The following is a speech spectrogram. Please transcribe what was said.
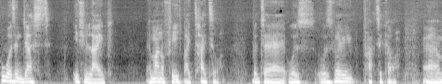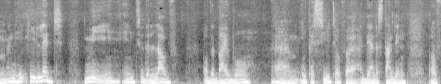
who wasn't just, if you like, a man of faith by title, but uh, was was very practical, um, and he, he led me into the love of the Bible. Um, in pursuit of uh, the understanding of,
